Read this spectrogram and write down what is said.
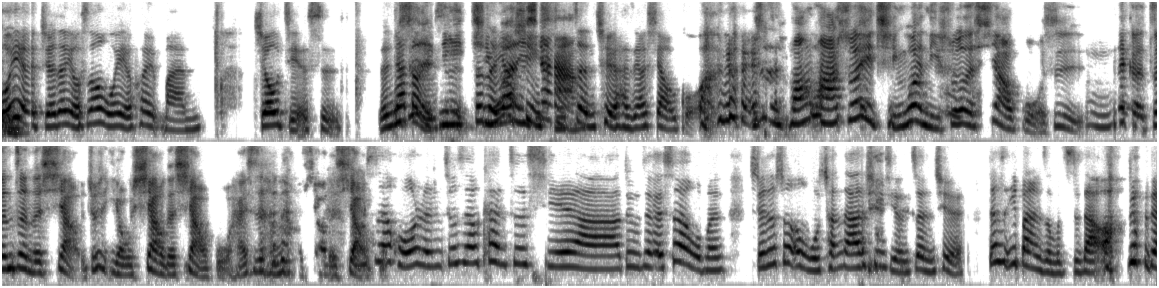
我也 觉得有时候我也会蛮纠结是。人家到底是真的要信息正确，还是要效果？不是 黄华，所以请问你说的效果是 那个真正的效，就是有效的效果，还是很好笑的效果？就是活人就是要看这些啊，对不对？虽然我们觉得说，哦，我传达的讯息很正确。但是一般人怎么知道，对不对？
